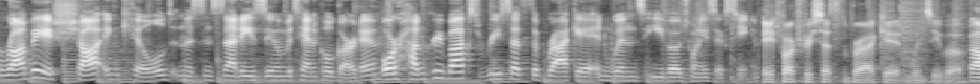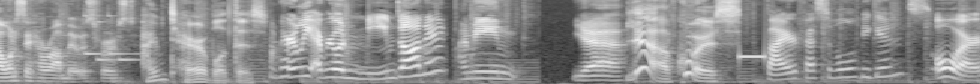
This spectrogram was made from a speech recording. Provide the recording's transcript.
Harambe is shot and killed in the Cincinnati Zoo and Botanical Garden, or Hungrybox resets the bracket and wins EVO 2016. HBox resets the bracket and wins Evo. I want to say Harambe was first. I'm terrible at this. Apparently everyone memed on it. I mean, yeah. Yeah, of course. Fyre Festival begins, or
